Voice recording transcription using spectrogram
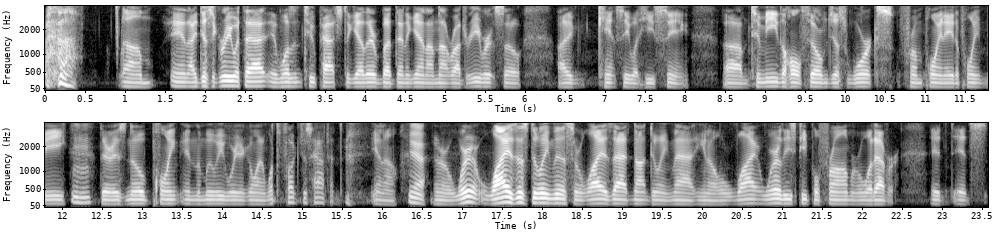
um, and I disagree with that. It wasn't too patched together, but then again, I'm not Roger Ebert, so I can't see what he's seeing. Um, to me, the whole film just works from point A to point B. Mhm. There is no point in the movie where you're going, "What the fuck just happened?" You know Yeah. or where why is this doing this or why is that not doing that you know why where are these people from or whatever it it's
